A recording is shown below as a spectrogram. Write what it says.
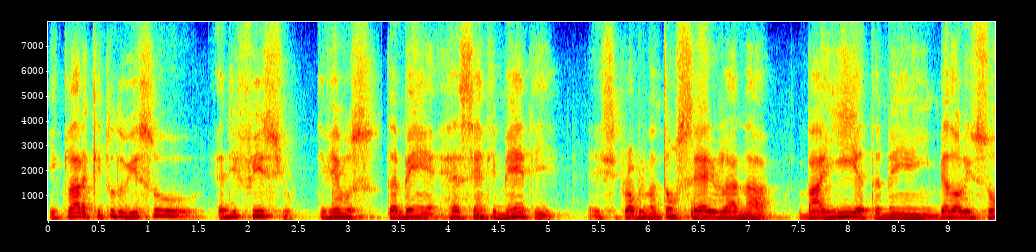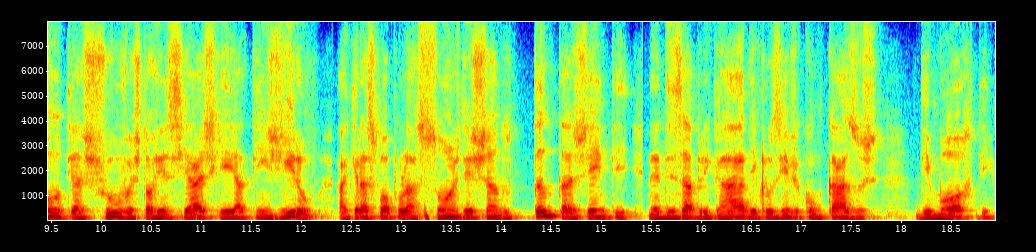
E claro que tudo isso é difícil. Tivemos também recentemente esse problema tão sério lá na Bahia, também em Belo Horizonte, as chuvas torrenciais que atingiram aquelas populações, deixando tanta gente né, desabrigada, inclusive com casos de morte.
